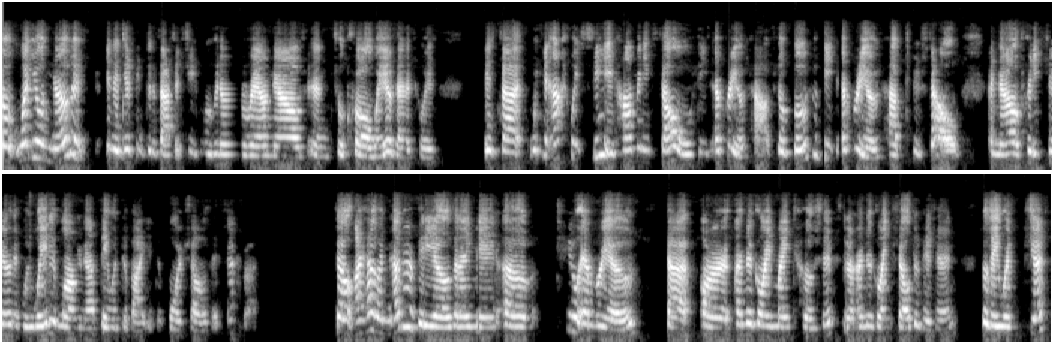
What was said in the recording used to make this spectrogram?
So what you'll notice, in addition to the fact that she's moving around now and she'll crawl away eventually, is that we can actually see how many cells these embryos have. So both of these embryos have two cells, and now pretty soon, if we waited long enough, they would divide into four cells, etc. So I have another video that I made of two embryos that are undergoing mitosis, they're undergoing cell division. So they were just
